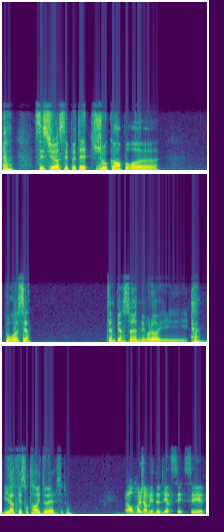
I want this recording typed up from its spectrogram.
c'est sûr, c'est peut-être choquant pour, euh, pour certaines personnes, mais voilà, il, il a fait son travail de elle, c'est tout. Alors moi j'ai envie de dire c'est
